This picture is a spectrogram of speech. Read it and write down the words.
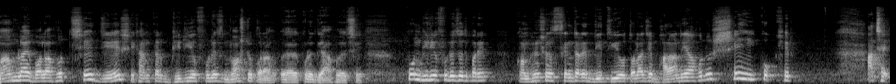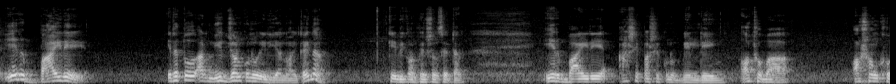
মামলায় বলা হচ্ছে যে সেখানকার ভিডিও ফুটেজ নষ্ট করা করে দেওয়া হয়েছে। কোন ভিডিও ফুটেজ হতে পারে? কনভেনশন সেন্টারের দ্বিতীয় তলা যে ভাড়া নেওয়া হলো, সেই কক্ষের। আচ্ছা এর বাইরে এটা তো আর নির্জন কোনো এরিয়া নয়, তাই না? কেবি কনভেনশন সেন্টার এর বাইরে আশেপাশে কোনো বিল্ডিং অথবা অসংখ্য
